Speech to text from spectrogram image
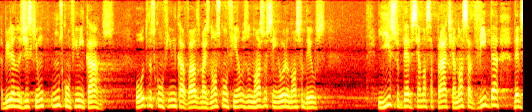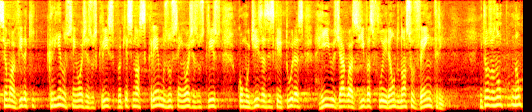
A Bíblia nos diz que uns confiam em carros, outros confiam em cavalos, mas nós confiamos no nosso Senhor, o nosso Deus. E isso deve ser a nossa prática, a nossa vida deve ser uma vida que crê no Senhor Jesus Cristo, porque se nós cremos no Senhor Jesus Cristo, como diz as Escrituras, rios de águas vivas fluirão do nosso ventre. Então nós não, não,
